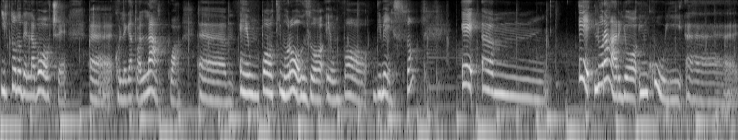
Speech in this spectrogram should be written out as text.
Il tono della voce eh, collegato all'acqua eh, è un po' timoroso e un po' dimesso e, um, e l'orario in cui eh,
